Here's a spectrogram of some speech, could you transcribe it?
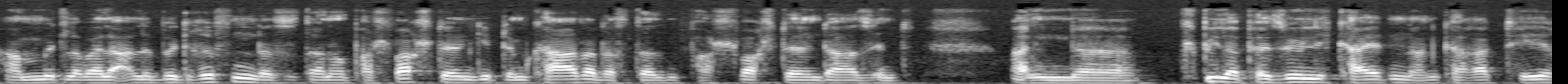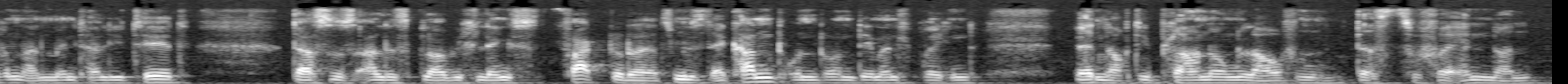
haben mittlerweile alle begriffen, dass es da noch ein paar Schwachstellen gibt im Kader, dass da ein paar Schwachstellen da sind an äh, Spielerpersönlichkeiten, an Charakteren, an Mentalität. Das ist alles, glaube ich, längst Fakt oder zumindest erkannt und, und dementsprechend werden auch die Planungen laufen, das zu verändern.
